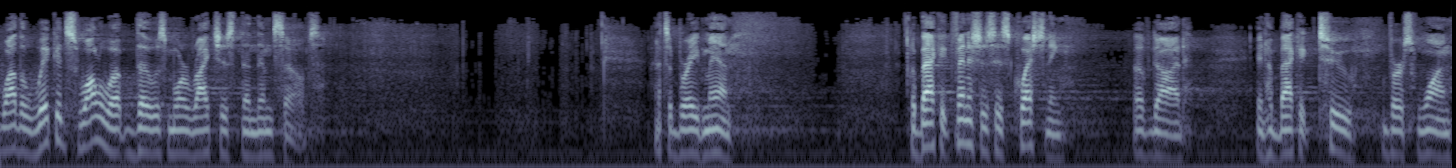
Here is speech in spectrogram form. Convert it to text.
while the wicked swallow up those more righteous than themselves? That's a brave man. Habakkuk finishes his questioning of God in Habakkuk 2, verse 1.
